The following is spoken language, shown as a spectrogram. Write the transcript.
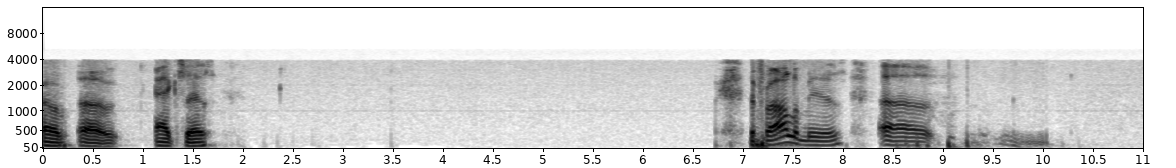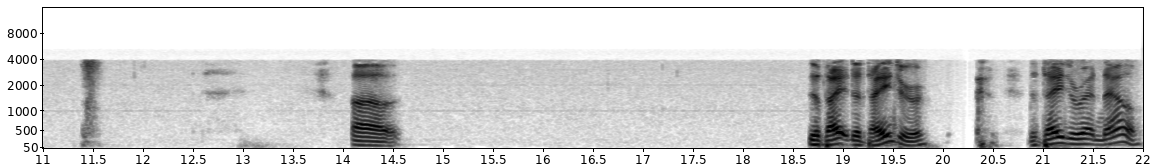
uh, access. The problem is, uh, uh, the the danger, the danger right now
